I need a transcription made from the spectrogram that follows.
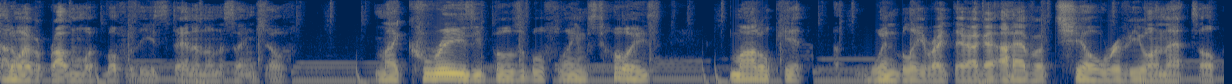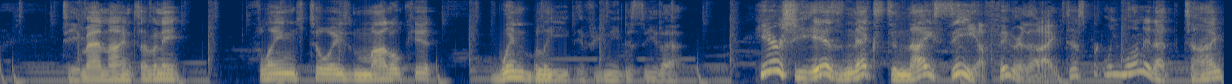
I don't have a problem with both of these standing on the same shelf. My crazy posable Flames Toys model kit uh, Windblade right there. I got I have a chill review on that. So T-Man 978 Flames Toys model kit Windblade if you need to see that. Here she is next to Nicey, a figure that I desperately wanted at the time,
